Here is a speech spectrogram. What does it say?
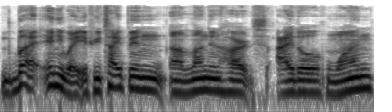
but anyway, if you type in uh, London Hearts Idol One,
